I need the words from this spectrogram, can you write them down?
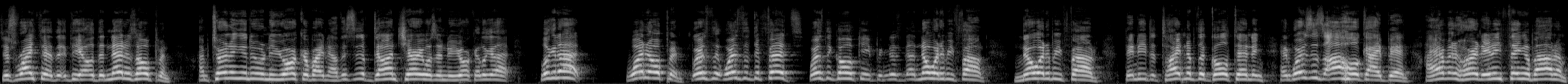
Just right there. The, the, oh, the net is open. I'm turning into a New Yorker right now. This is if Don Cherry was a New Yorker. Look at that. Look at that. Wide open. Where's the Where's the defense? Where's the goalkeeping? There's nowhere to be found. Nowhere to be found. They need to tighten up the goaltending. And where's this Aho guy been? I haven't heard anything about him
